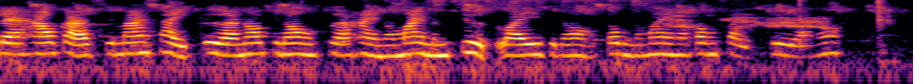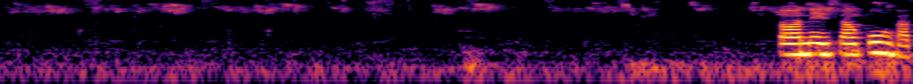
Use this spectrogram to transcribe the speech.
และเฮากะสิมาใส่เกลือเนาะพี่น้องเพื่อให้หน่อไม้มันจืดไว้พี่น้องต้มหน่อไม้เราต้องใส่เกลือเนาะตอนนี้เซากุ้งกับ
